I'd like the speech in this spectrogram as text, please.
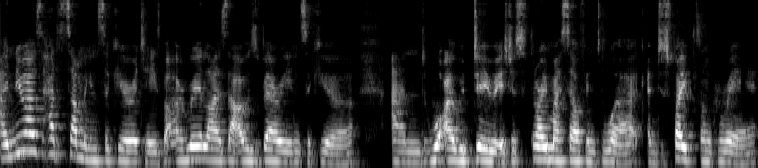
I knew I was, had some insecurities, but I realized that I was very insecure. And what I would do is just throw myself into work and just focus on career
